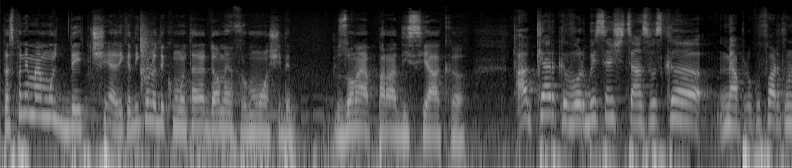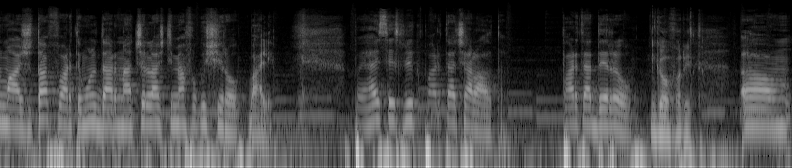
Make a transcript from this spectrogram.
Dar spune mai mult de ce, adică dincolo de comunitatea de oameni frumoși și de zona aia paradisiacă, A, chiar că vorbisem și ți-am spus că mi-a plăcut foarte mult, m-a ajutat foarte mult, dar în același timp mi-a făcut și rău Bali. Păi hai să explic partea cealaltă. Partea de rău. go for it. Um,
